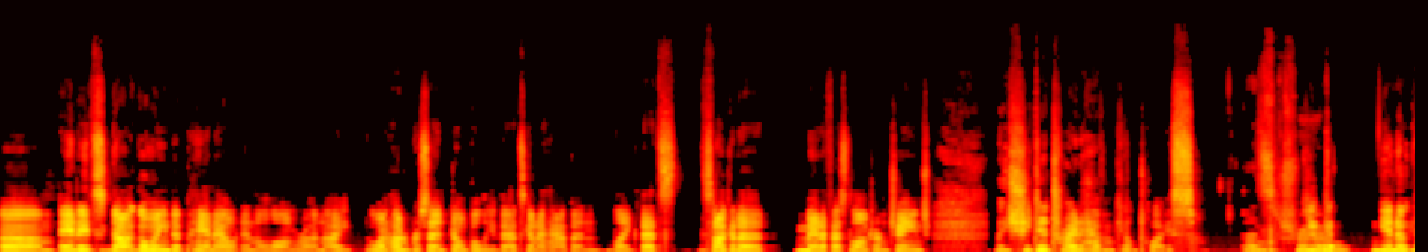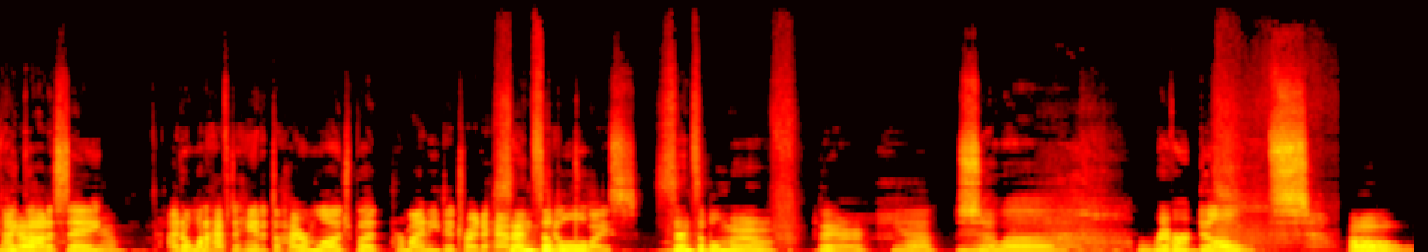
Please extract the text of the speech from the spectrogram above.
Um, and it's not going to pan out in the long run. I 100% don't believe that's going to happen. Like that's it's not going to manifest long term change. But she did try to have him killed twice. That's true. You got- You know, I gotta say, Yeah. I don't want to have to hand it to Hiram Lodge, but Hermione did try to have him Sensible. killed twice. Sensible move there. Yeah. So, uh, River Don'ts. Oh,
